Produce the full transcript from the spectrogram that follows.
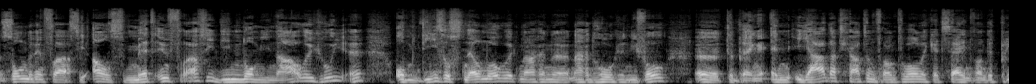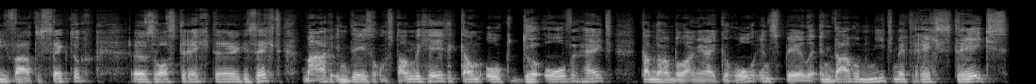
zonder inflatie als met met inflatie, die nominale groei, hè, om die zo snel mogelijk naar een, eh, naar een hoger niveau uh, te brengen. En ja, dat gaat een verantwoordelijkheid zijn van de private sector, uh, zoals terecht gezegd. Maar in deze omstandigheden kan ook de overheid kan daar een belangrijke rol in spelen. En daarom niet met rechtstreeks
